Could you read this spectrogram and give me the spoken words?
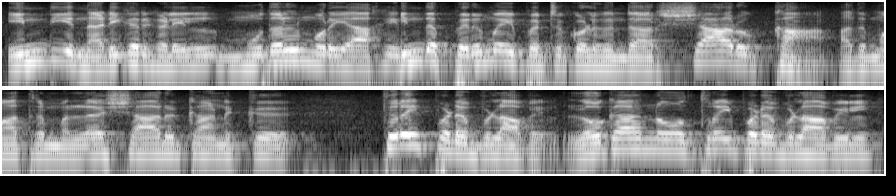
இந்திய நடிகர்களில் முதல் முறையாக இந்த பெருமை பெற்றுக் கொள்கின்றார் ஷாருக் கான். அது மாத்திரமல்ல ஷாருக் கானுக்கு திரைப்பட விழாவில் லொகானோ திரைப்பட விழாவில்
